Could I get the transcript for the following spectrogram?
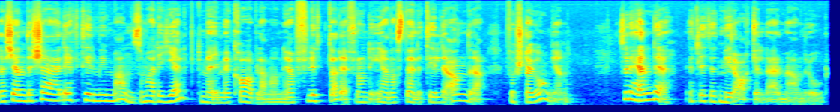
Jag kände kärlek till min man som hade hjälpt mig med kablarna när jag flyttade från det ena stället till det andra första gången. Så det hände ett litet mirakel där med andra ord.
